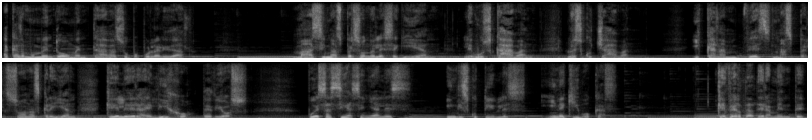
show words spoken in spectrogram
A cada momento aumentaba su popularidad. Más y más personas le seguían, le buscaban, lo escuchaban. Y cada vez más personas creían que Él era el Hijo de Dios, pues hacía señales indiscutibles, inequívocas, que verdaderamente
